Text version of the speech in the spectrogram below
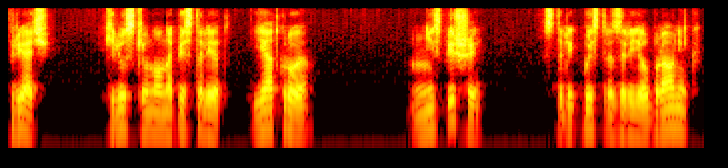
«Спрячь!» Келюс кивнул на пистолет. «Я открою». «Не спеши». Старик быстро зарядил Браунинг.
